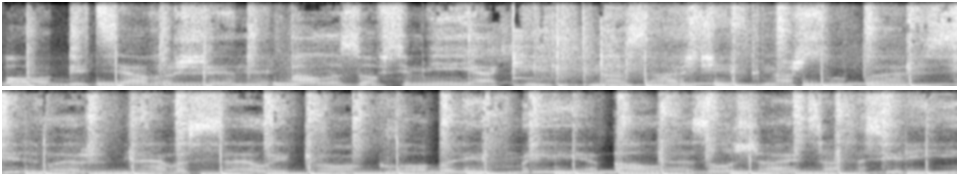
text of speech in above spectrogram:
обіцяв вершини, але зовсім ніякі. Назарчик, наш супер сільвер, невеселий про глобалів мріє, але залишається на сірійні.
